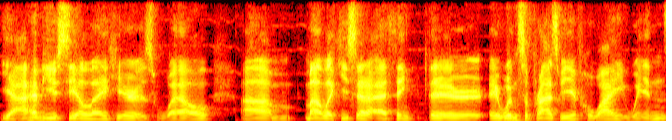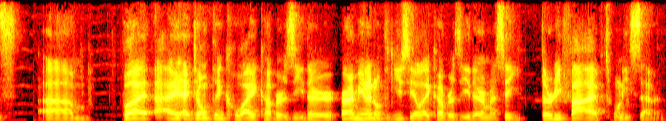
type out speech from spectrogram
Yeah, I have UCLA here as well. Um, like you said, I think there. It wouldn't surprise me if Hawaii wins, um, but I, I don't think Hawaii covers either. Or I mean, I don't think UCLA covers either. I'm gonna say 35-27.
